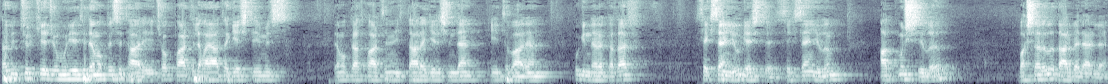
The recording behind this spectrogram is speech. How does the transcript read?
Tabii Türkiye Cumhuriyeti demokrasi tarihi çok partili hayata geçtiğimiz Demokrat Parti'nin iktidara gelişinden itibaren bugünlere kadar 80 yıl geçti. 80 yılın 60 yılı başarılı darbelerle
